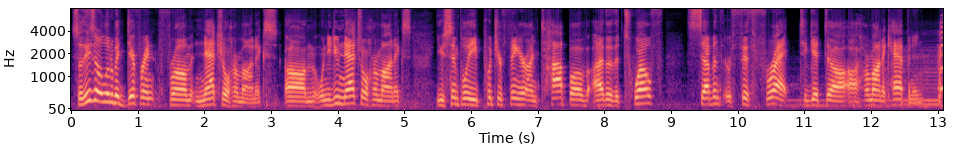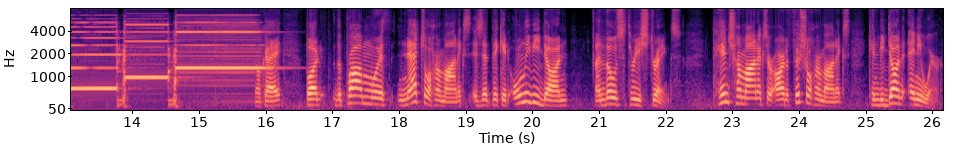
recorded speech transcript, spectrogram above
So these are a little bit different from natural harmonics. Um, when you do natural harmonics, you simply put your finger on top of either the 12th, 7th, or 5th fret to get uh, a harmonic happening. Okay? But the problem with natural harmonics is that they could only be done on those three strings. Pinch harmonics or artificial harmonics can be done anywhere.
